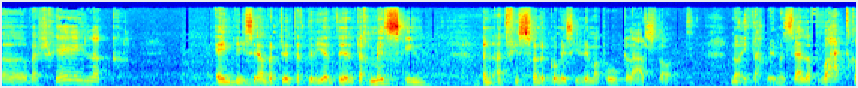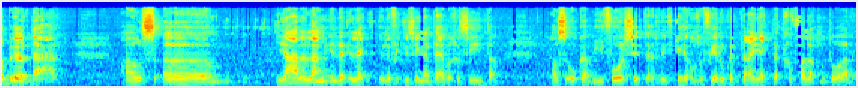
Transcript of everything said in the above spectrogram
uh, waarschijnlijk eind december 2023 misschien een advies van de commissie Limapo klaar stond. Nou, ik dacht bij mezelf, wat gebeurt daar? Als uh, jarenlang in de, in de verkiezingen te hebben gezeten, als OKB-voorzitter, weet je ongeveer ook het traject dat gevolgd moet worden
